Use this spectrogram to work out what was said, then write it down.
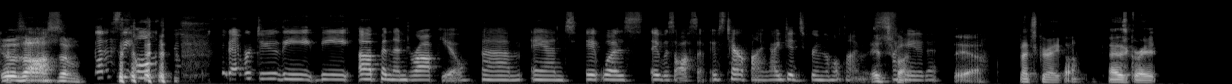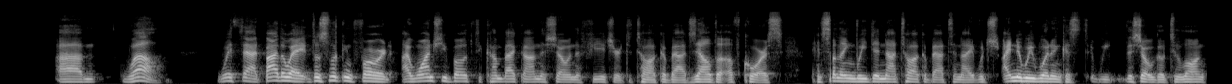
It was awesome. That is the only could ever do the the up and then drop you. Um, and it was it was awesome. It was terrifying. I did scream the whole time. It was, it's fun. I hated it. Yeah, that's great. That is great. Um, well, with that, by the way, just looking forward, I want you both to come back on the show in the future to talk about Zelda, of course, and something we did not talk about tonight, which I knew we wouldn't because we the show would go too long.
